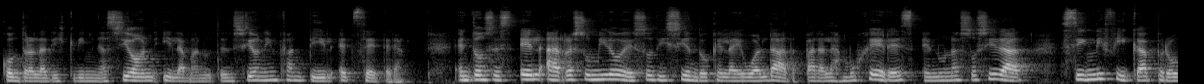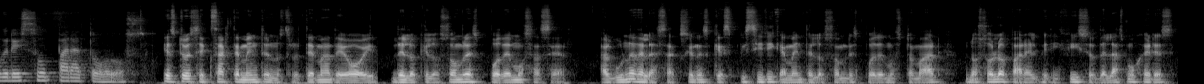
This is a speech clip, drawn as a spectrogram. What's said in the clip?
contra la discriminación y la manutención infantil, etc. Entonces, él ha resumido eso diciendo que la igualdad para las mujeres en una sociedad significa progreso para todos. Esto es exactamente nuestro tema de hoy, de lo que los hombres podemos hacer algunas de las acciones que específicamente los hombres podemos tomar no solo para el beneficio de las mujeres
